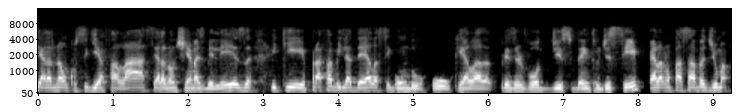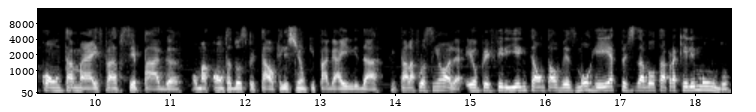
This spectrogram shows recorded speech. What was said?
se ela não conseguia falar, se ela não tinha mais beleza, e que para a família dela, segundo o que ela preservou disso dentro de si, ela não passava de uma conta a mais para ser paga, uma conta do hospital que eles tinham que pagar e lidar. Então ela falou assim: "Olha, eu preferia então talvez morrer a precisar voltar para aquele mundo",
